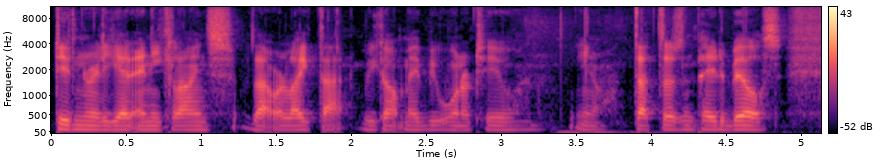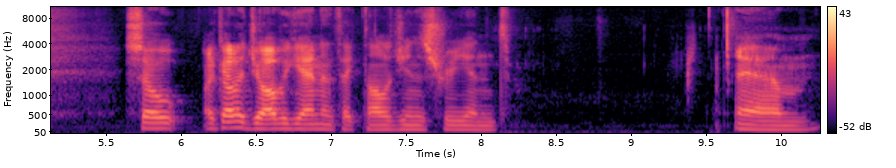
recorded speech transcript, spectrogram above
didn't really get any clients that were like that. We got maybe one or two and you know that doesn't pay the bills. So i got a job again in the technology industry and um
